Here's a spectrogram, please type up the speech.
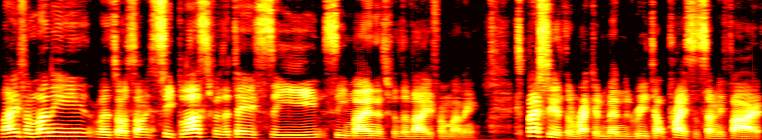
value for money. So sorry, C plus for the taste. C, C minus for the value for money, especially at the recommended retail price of 75.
